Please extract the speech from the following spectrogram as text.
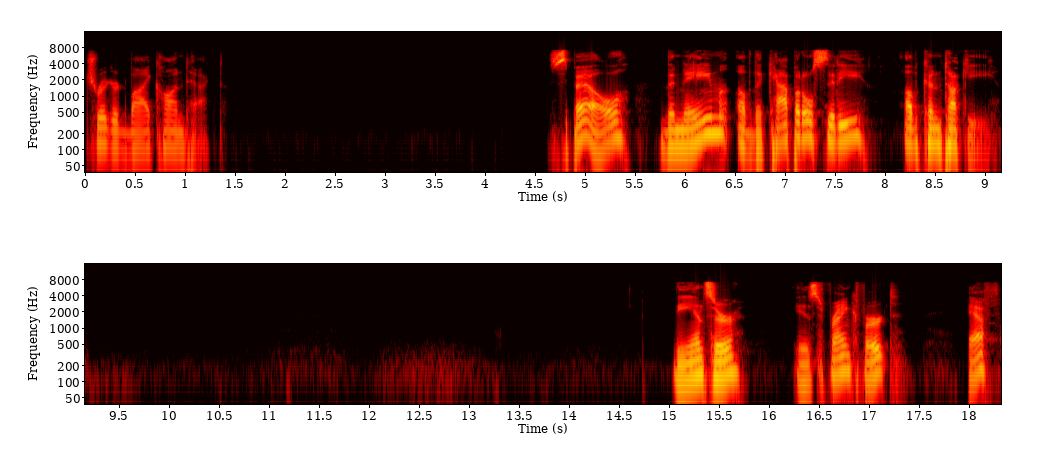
triggered by contact. Spell the name of the capital city of Kentucky. The answer is Frankfort, F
